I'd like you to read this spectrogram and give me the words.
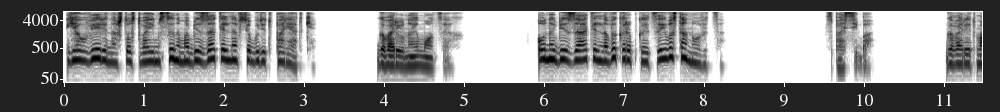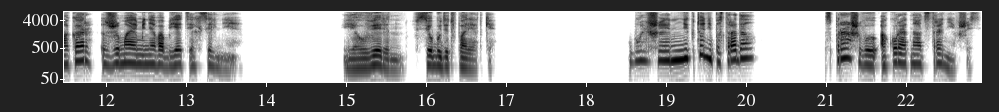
«Я уверена, что с твоим сыном обязательно все будет в порядке», — говорю на эмоциях. «Он обязательно выкарабкается и восстановится». «Спасибо», — говорит Макар, сжимая меня в объятиях сильнее. «Я уверен, все будет в порядке». «Больше никто не пострадал?» Спрашиваю, аккуратно отстранившись.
